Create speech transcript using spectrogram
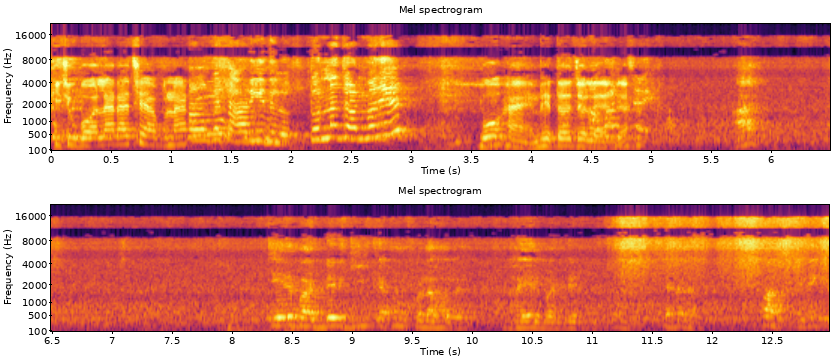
কিছু বলার আছে আপনার আমাকে তাড়িয়ে দিল তোর না জন্মদিন ও হ্যাঁ ভেতরে চলে যা আর এর বার্থডে গিফট এখন খোলা হবে ভাইয়ের বার্থডে দেখা যাক পাস এটা কি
